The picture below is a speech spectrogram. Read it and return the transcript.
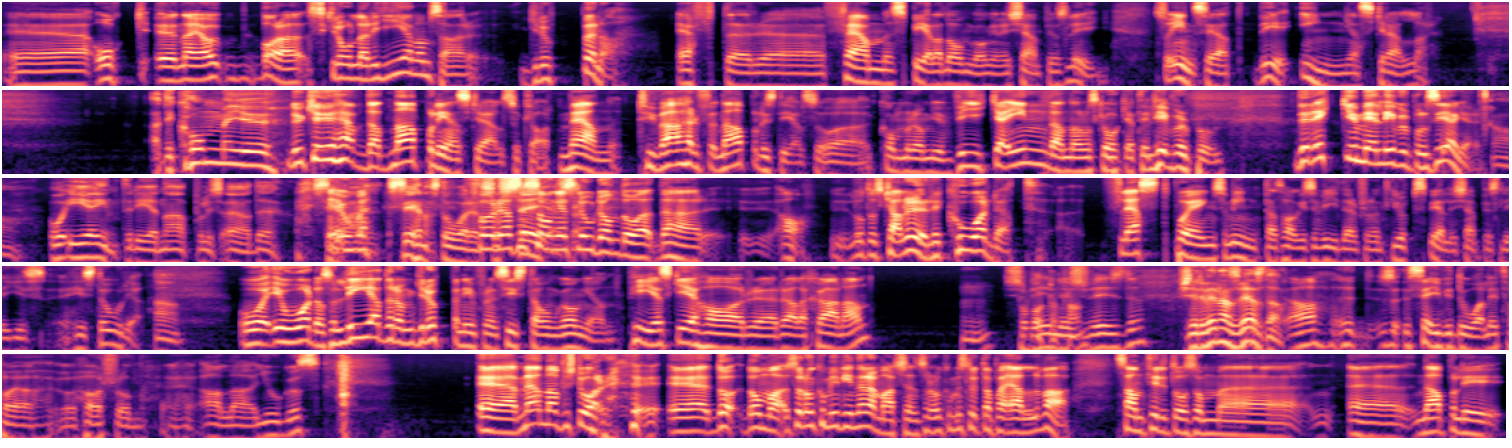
Eh, och eh, när jag bara scrollar igenom så här grupperna efter eh, fem spelade omgångar i Champions League så inser jag att det är inga skrällar. Ja, det kommer ju... Du kan ju hävda att Napoli är en skräll såklart, men tyvärr för Napolis del så kommer de ju vika in den när de ska åka till Liverpool. Det räcker ju med Liverpool-seger. Ja. Och är inte det Napolis öde sena, jo, senaste åren Förra säsongen slog de då det här, ja, låt oss kalla det rekordet. Flest poäng som inte har tagit sig vidare från ett gruppspel i Champions Leagues historia. Ja. Och i år då så leder de gruppen inför den sista omgången. PSG har eh, röda stjärnan, Mm. På bortaplan. Cervena Zvezda. Ja, säger vi dåligt har jag hört från eh, alla jugos. Eh, men man förstår, eh, de, de, så de kommer vinna den här matchen, så de kommer sluta på 11. Samtidigt då som Napoli Eh,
